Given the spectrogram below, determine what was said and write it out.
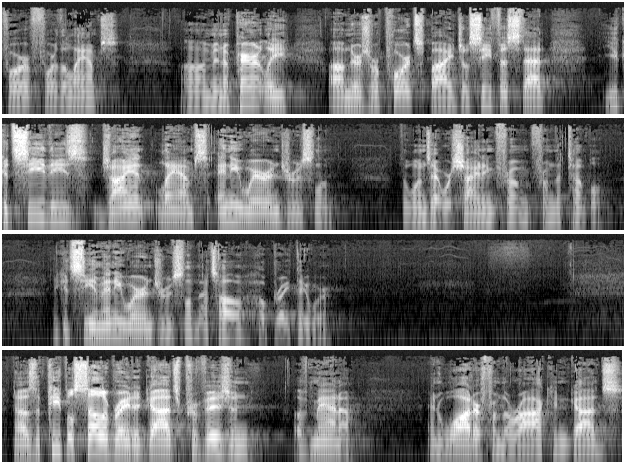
for, for the lamps. Um, and apparently, um, there's reports by Josephus that you could see these giant lamps anywhere in Jerusalem, the ones that were shining from, from the temple. You could see them anywhere in Jerusalem. That's how, how bright they were. Now, as the people celebrated God's provision of manna and water from the rock and God's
